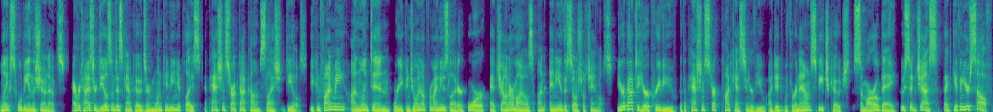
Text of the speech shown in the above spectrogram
Links will be in the show notes. Advertiser deals and discount codes are in one convenient place at passionstruck.com slash deals. You can find me on LinkedIn where you can join up for my newsletter or at John R. Miles on any of the social channels. You're about to hear a preview of the Passion Struck podcast interview I did with renowned speech coach Samara Bay, who suggests that giving yourself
